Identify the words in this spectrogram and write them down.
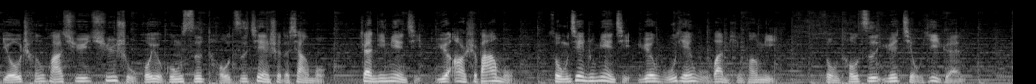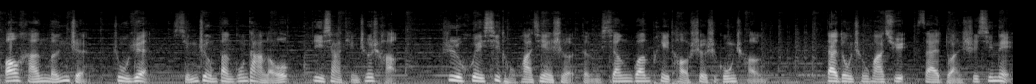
由成华区区属国有公司投资建设的项目，占地面积约二十八亩，总建筑面积约五点五万平方米，总投资约九亿元，包含门诊、住院、行政办公大楼、地下停车场、智慧系统化建设等相关配套设施工程，带动成华区在短时期内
